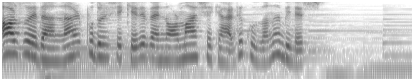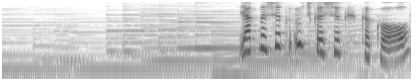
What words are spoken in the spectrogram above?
Arzu edenler pudra şekeri ve normal şeker de kullanabilir. Yaklaşık 3 kaşık kakao,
